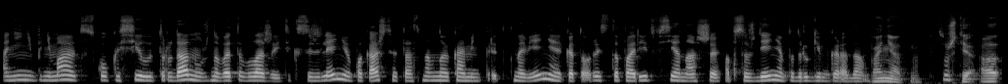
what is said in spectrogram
они не понимают, сколько сил и труда нужно в это вложить. И, к сожалению, пока что это основной камень преткновения, который стопорит все наши обсуждения по другим городам. Понятно. Слушайте, а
